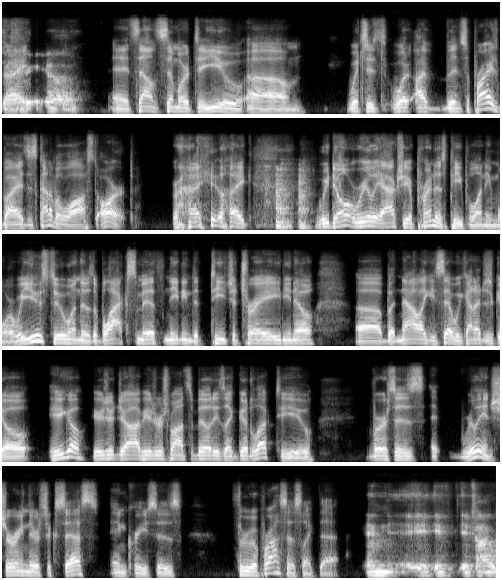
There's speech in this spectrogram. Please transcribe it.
Right. And it sounds similar to you, um, which is what I've been surprised by. Is it's kind of a lost art, right? like we don't really actually apprentice people anymore. We used to when there's a blacksmith needing to teach a trade, you know. Uh, but now, like you said, we kind of just go, here you go, here's your job, here's your responsibilities. Like good luck to you, versus eh, really ensuring their success increases through a process like that. And if, if I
